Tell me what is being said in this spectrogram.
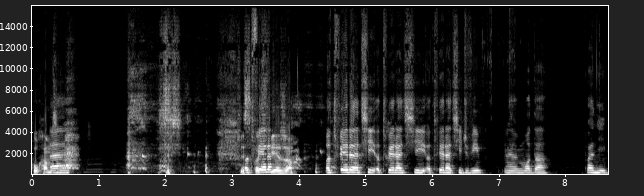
Chucham E. za... Wszystko Otwiera- świeżo. Otwiera ci, otwiera ci, otwiera ci drzwi e, młoda pani,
